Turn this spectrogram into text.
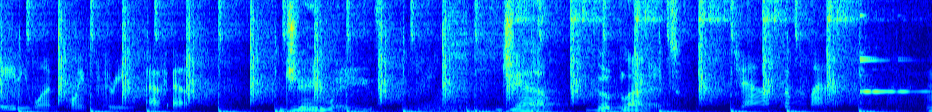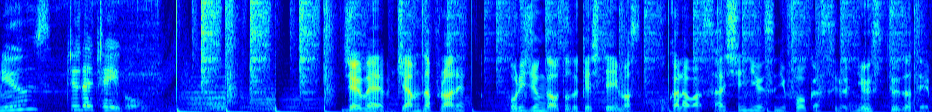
81.3 FM J-Wave. Jam the planet. Jam the planet. News to the table. J-Wave Jam the Planet. 堀潤がお届けしています。ここからは最新ニュースにフォーカスするニュース to the table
